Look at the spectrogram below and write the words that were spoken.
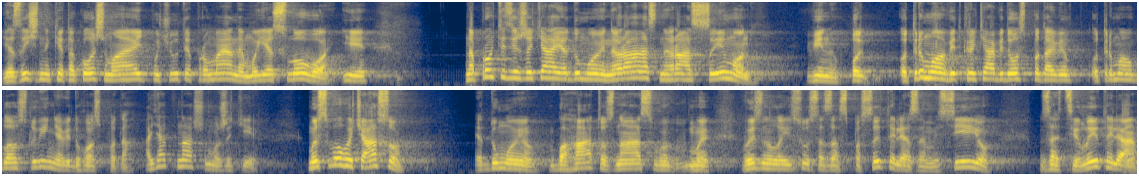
Язичники також мають почути про мене, моє слово. І на протязі життя, я думаю, не раз, не раз Симон він отримував відкриття від Господа, він отримав благословіння від Господа. А як в нашому житті? Ми свого часу, я думаю, багато з нас ми визнали Ісуса за Спасителя, за Месію, за цілителя.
